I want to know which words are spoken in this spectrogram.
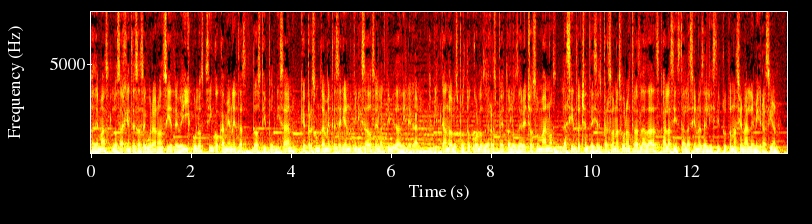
Además, los agentes aseguraron siete vehículos, cinco camionetas, dos tipos Nissan, que presuntamente serían utilizados en la actividad ilegal. Aplicando los protocolos de respeto a los derechos humanos, las 186 personas fueron trasladadas a las instalaciones del Instituto Nacional de Migración.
